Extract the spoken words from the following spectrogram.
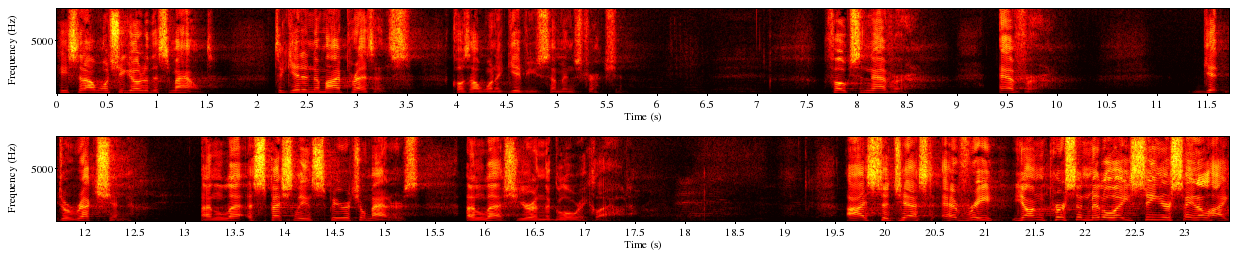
He said, I want you to go to this mount to get into my presence because I want to give you some instruction. Folks, never, ever get direction, unless, especially in spiritual matters, unless you're in the glory cloud. I suggest every young person, middle aged, senior, saint alike,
